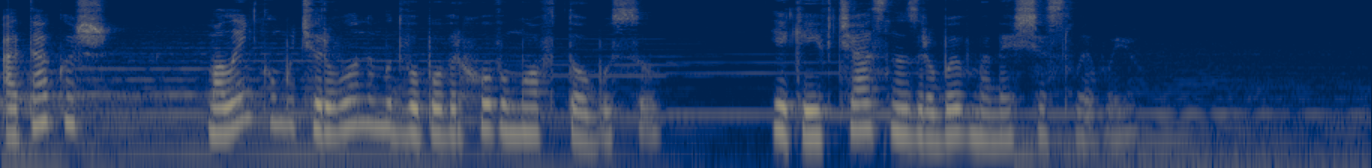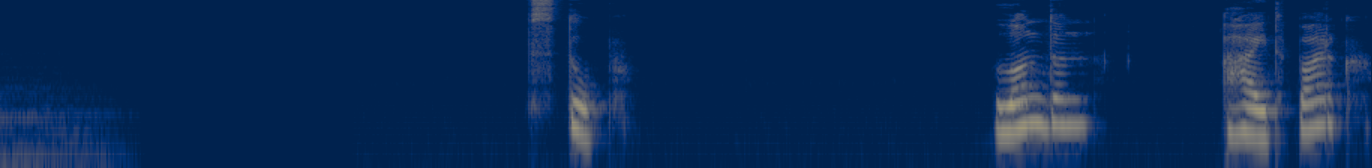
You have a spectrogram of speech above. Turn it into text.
а також маленькому червоному двоповерховому автобусу, який вчасно зробив мене щасливою. Вступ Лондон, Гайд Парк,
